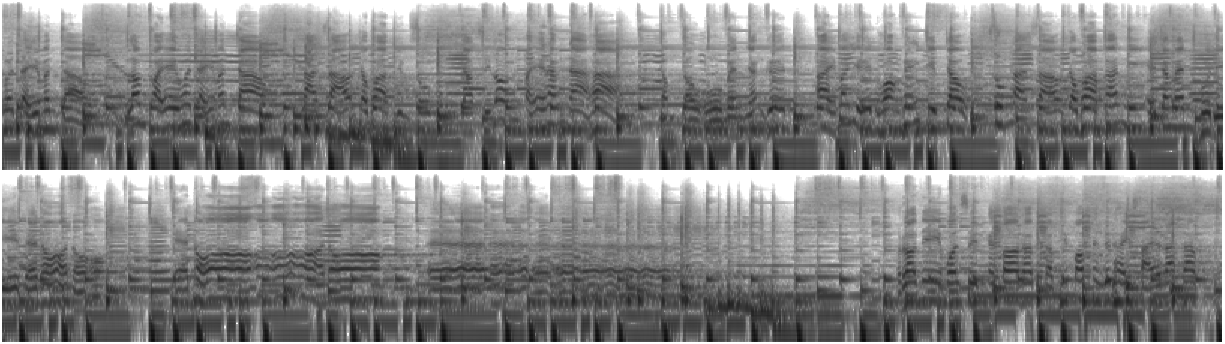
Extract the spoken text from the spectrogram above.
หัวใจมันเจ้าลำไปหัวใจมันเจ้าหลานสาวเจ้าภาพยิ้มทรงอยากสิลงไปนั่งหน้าห้าลำเจ้าโอแม่นยังขึ้นอายมายืนห้องเพลงจีบเจ้าสุมหลานสาวเจ้าภาพงานนี้ จังแม่นผู้ดีแต่นอน้องแต่นอน้องเออรอบนี้มนต์สินกันต่อครับกับพี่ป๊อปหนึ่งฤทัยสายรักครับ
